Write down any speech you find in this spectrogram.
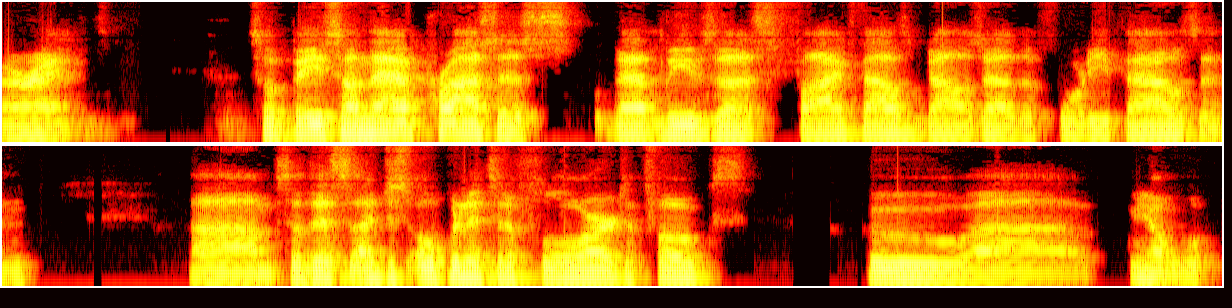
All right. So based on that process, that leaves us five thousand dollars out of the forty thousand. Um, so this, I just open it to the floor to folks who, uh, you know,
